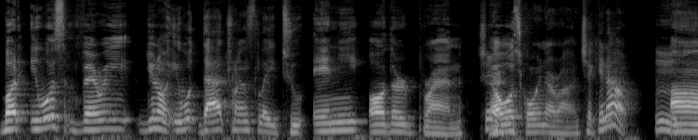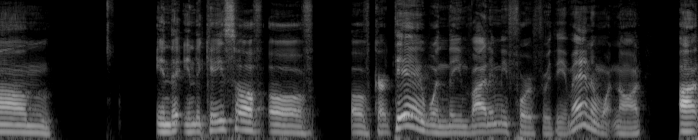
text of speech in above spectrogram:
But it was very, you know, it would that translate to any other brand Sure. that was going around checking out. Mm. Um in the in the case of of of Cartier, when they invited me for for the event and whatnot, uh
